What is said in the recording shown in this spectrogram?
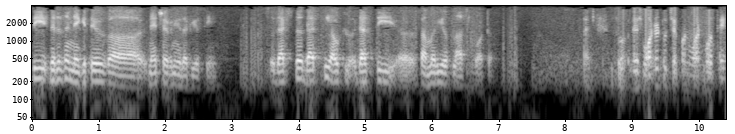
the there is a negative uh, net revenue that we have seen. So that's the that's the outlook. That's the uh, summary of last quarter. Right. So just wanted to check on one more thing.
